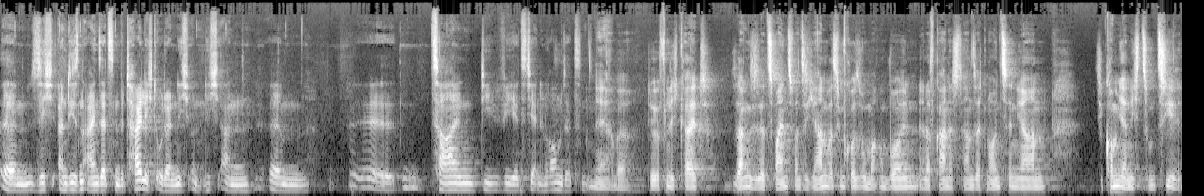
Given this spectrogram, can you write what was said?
ähm, sich an diesen Einsätzen beteiligt oder nicht und nicht an ähm, äh, Zahlen, die wir jetzt hier in den Raum setzen. Nee, aber die Öffentlichkeit, sagen Sie seit 22 Jahren, was Sie im Kosovo machen wollen, in Afghanistan seit 19 Jahren. Sie kommen ja nicht zum Ziel.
